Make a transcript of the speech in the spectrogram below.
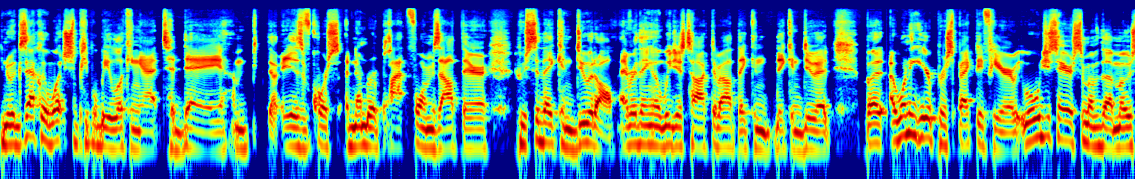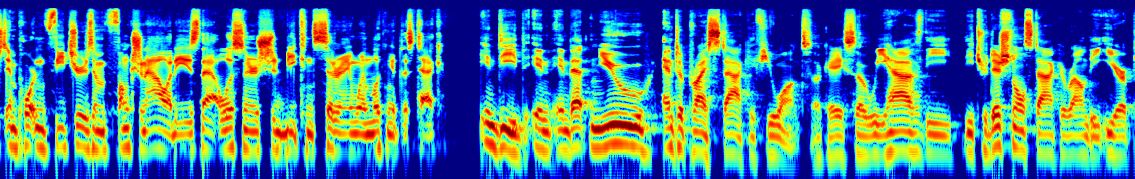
you know, exactly what should people be looking at today. Um, there is, of course, a number of platforms out there who said they can do it all. Everything that we just talked about, they can they can do it. But I want to get your perspective here. What would you say are some of the most important features and functionalities that listeners should be considering when looking at this tech? Indeed, in, in that new enterprise stack, if you want. Okay, so we have the the traditional stack around the ERP,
